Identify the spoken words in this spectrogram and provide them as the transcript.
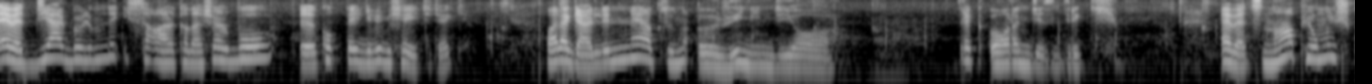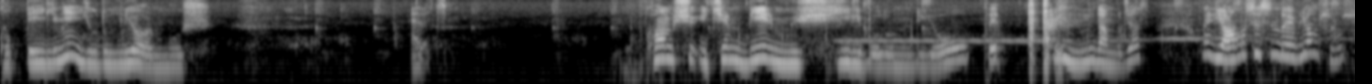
Evet diğer bölümde ise arkadaşlar bu e, kokteyl gibi bir şey içecek. Bara geldi ne yaptığını öğrenin diyor. Direkt öğreneceğiz direkt. Evet ne yapıyormuş? Kokteylini yudumluyormuş. Evet. Komşu için bir müşhil bulun diyor. Ve buradan bulacağız. Yağmur sesini duyabiliyor musunuz?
